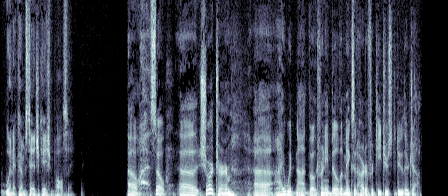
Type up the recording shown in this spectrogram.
when it comes to education policy. Oh, so uh, short term, uh, I would not vote for any bill that makes it harder for teachers to do their job.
